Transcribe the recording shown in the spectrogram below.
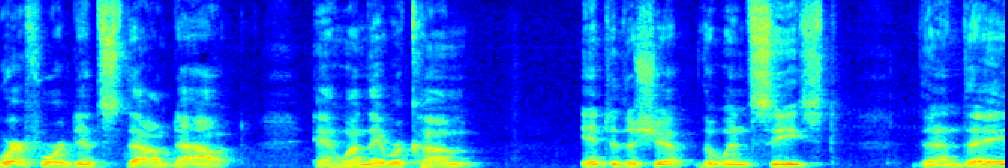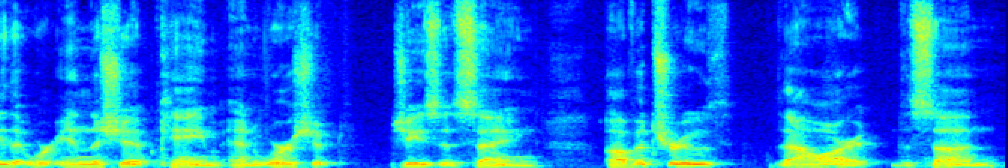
wherefore didst thou doubt? And when they were come into the ship, the wind ceased. Then they that were in the ship came and worshipped Jesus, saying, Of a truth, thou art the Son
